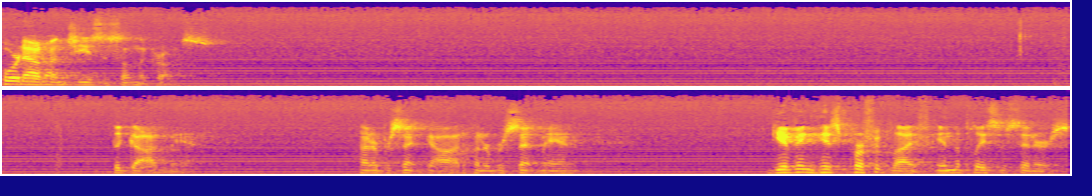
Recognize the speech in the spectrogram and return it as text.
poured out on Jesus on the cross. The God man. 100% God, 100% man. Giving his perfect life in the place of sinners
